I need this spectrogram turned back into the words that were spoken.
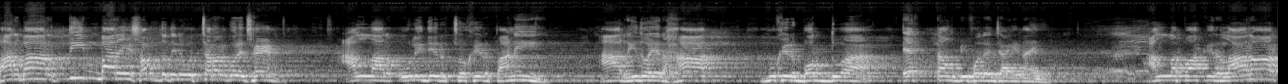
বারবার তিনবার এই শব্দ তিনি উচ্চারণ করেছেন। আল্লাহর অলিদের চোখের পানি আর হৃদয়ের হাত, মুখের বদুয়া একটাও বিফলে যায় নাই। আল্লাহ পাকের লানত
